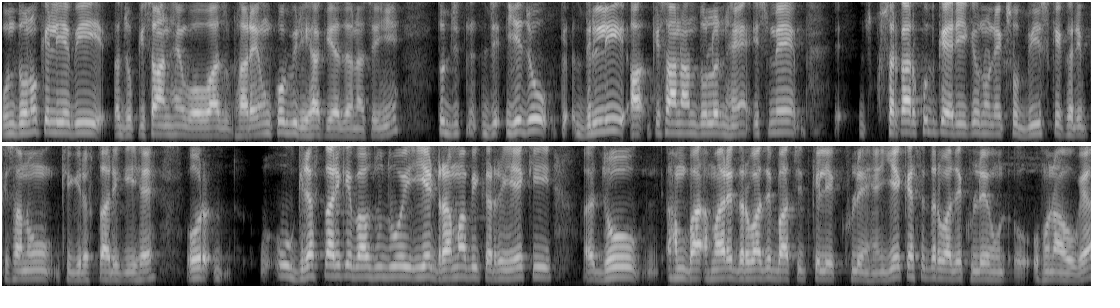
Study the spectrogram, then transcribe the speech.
उन दोनों के लिए भी जो किसान हैं, वो आवाज़ उठा रहे हैं। उनको भी रिहा किया जाना चाहिए। तो जित ये जो दिल्ली किसान आंदोलन है, इसमें सरकार खुद कह रही है कि उन्होंने 120 के करीब किसानों की गिरफ्तारी की है, और वो गिरफ्तारी के बावजूद वो ये ड्रामा भी कर रही है कि जो हम हमारे दरवाजे बातचीत के लिए खुले हैं ये कैसे दरवाजे खुले हो, होना हो गया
